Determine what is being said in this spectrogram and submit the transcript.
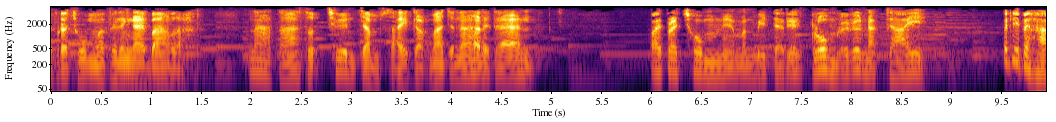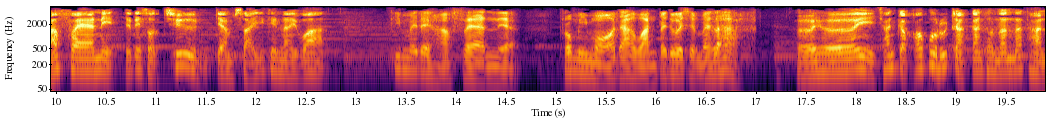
ปประชุมมาเป็นยังไงบ้างล่ะ หน้าตาสดชื่นแจ่มใสกลับมาจะนะในแทน ไปประชุมเนี่ยมันมีแต่เรื่องกลุ้มหรือเรื่องหนักใจไม่ได้ไปหาแฟนนี่จะได้สดชื่น แจ่มใสอยี่ที่ไหนว่า ที่ไม่ได้หาแฟนเนี่ย เพราะมีหมอดาวันไปด้วยใช่ไหมล่ะ เฮ้ยเฮ้ยฉันกับเขาเพิ่งรู้จักกันเท่านั้นนะทัน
